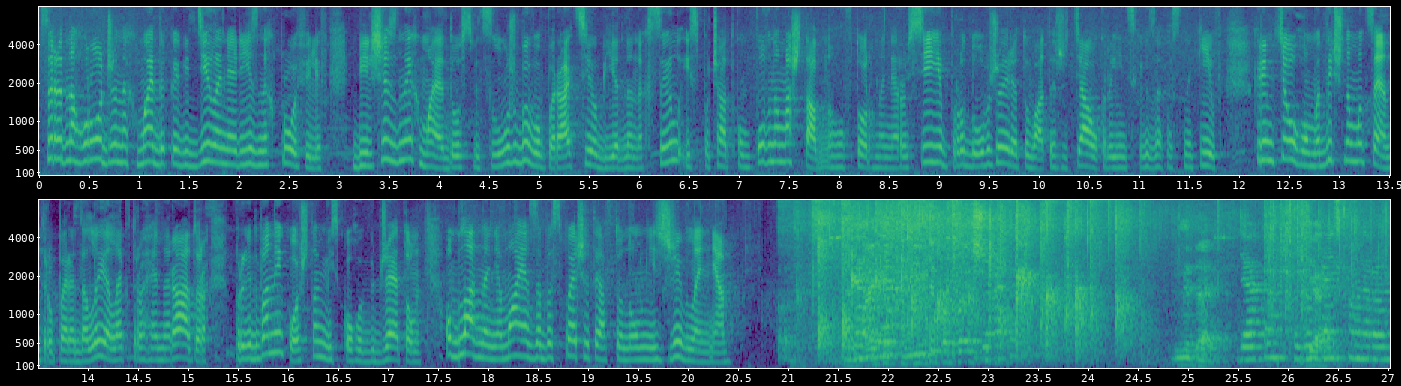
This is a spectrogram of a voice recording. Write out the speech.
Серед нагороджених медики відділення різних профілів. Більшість з них має досвід служби в операції об'єднаних сил і з початком повномасштабного вторгнення Росії продовжує рятувати життя українських захисників. Крім цього, медичному центру передали електрогенератор, придбаний коштом міського бюджету. Обладнання має забезпечити автономність живлення. По-перше. Медаль. Дякую Дякую. українському народу.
